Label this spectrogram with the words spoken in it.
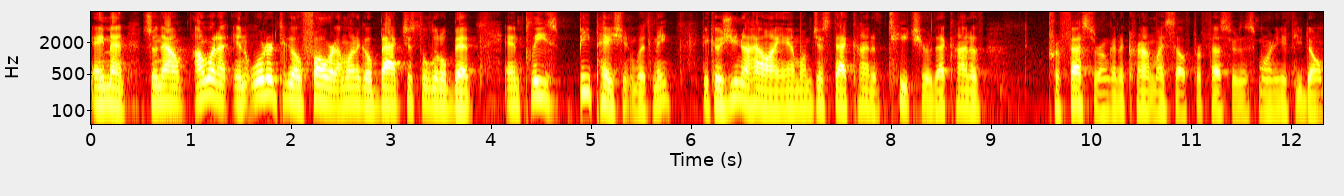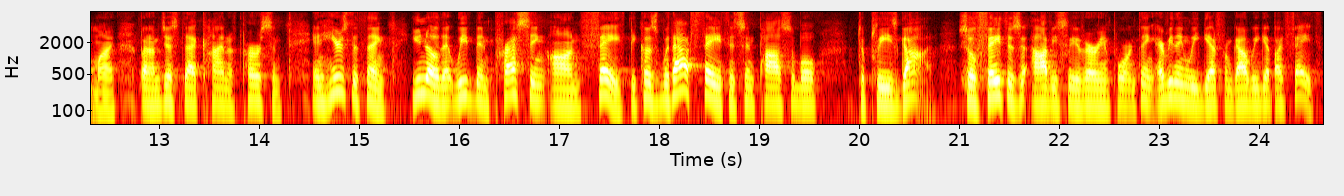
Amen. So now I want to, in order to go forward, I want to go back just a little bit. And please be patient with me because you know how I am. I'm just that kind of teacher, that kind of professor. I'm going to crown myself professor this morning if you don't mind. But I'm just that kind of person. And here's the thing you know that we've been pressing on faith because without faith, it's impossible to please God. So faith is obviously a very important thing. Everything we get from God, we get by faith.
